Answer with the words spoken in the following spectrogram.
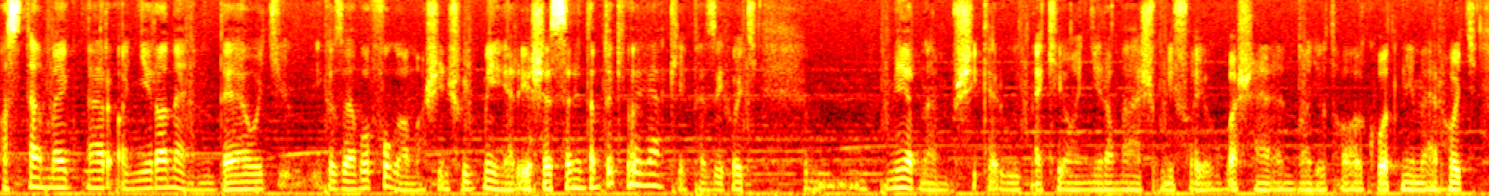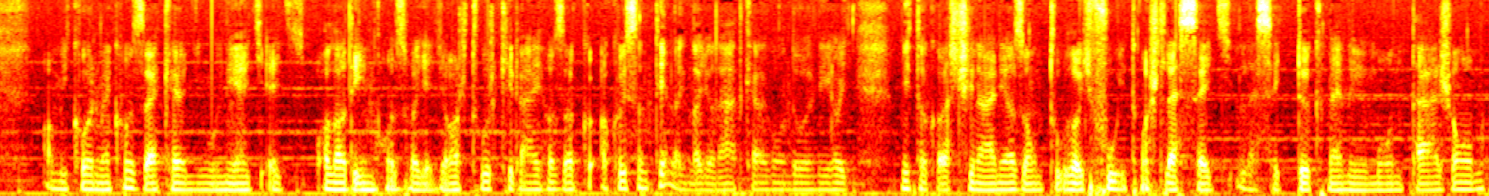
aztán meg már annyira nem, de hogy igazából fogalma sincs, hogy miért, és ez szerintem tök jól jelképezi, hogy miért nem sikerült neki annyira más műfajokba se nagyot alkotni, mert hogy amikor meg hozzá kell nyúlni egy, egy Aladdinhoz, vagy egy Arthur királyhoz, akkor, akkor viszont tényleg nagyon át kell gondolni, hogy mit akarsz csinálni azon túl, hogy fújt, most lesz egy, lesz egy tök menő montázsom,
